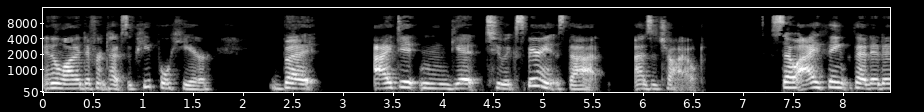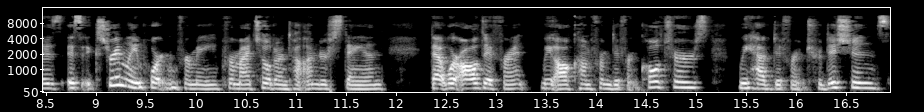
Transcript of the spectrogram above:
and a lot of different types of people here. But I didn't get to experience that as a child. So I think that it is is extremely important for me for my children to understand that we're all different. We all come from different cultures. We have different traditions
